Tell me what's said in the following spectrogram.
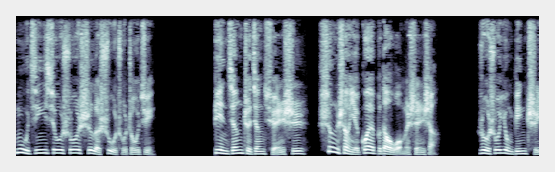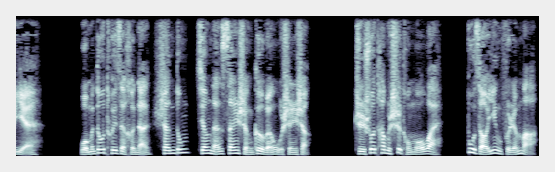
穆金修说失了数处州郡，便将浙江全失。圣上也怪不到我们身上。若说用兵迟延，我们都推在河南、山东、江南三省各文武身上。只说他们视同谋外，不早应付人马，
